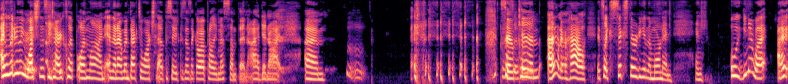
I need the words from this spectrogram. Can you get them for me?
I literally Right. watched this entire clip online and then I went back to watch the episode because I was like, oh, I probably missed something. I did not. Um, so, so funny. Kim, I don't know how. It's like 6:30 in the morning and oh, you know what? I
